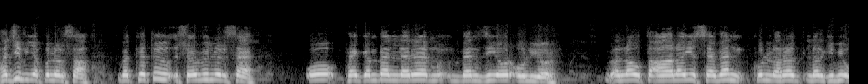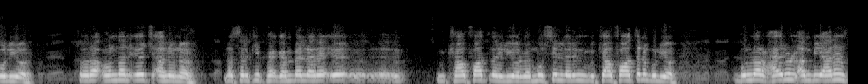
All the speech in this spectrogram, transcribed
hacif yapılırsa ve kötü sövülürse o peygamberlere benziyor oluyor. Allah-u Teala'yı seven kullar gibi oluyor. Sonra ondan öç alınır. Nasıl ki peygamberlere e, e, mükafat veriliyor ve musillerin mükafatını buluyor. Bunlar Hayrul Anbiya'nın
